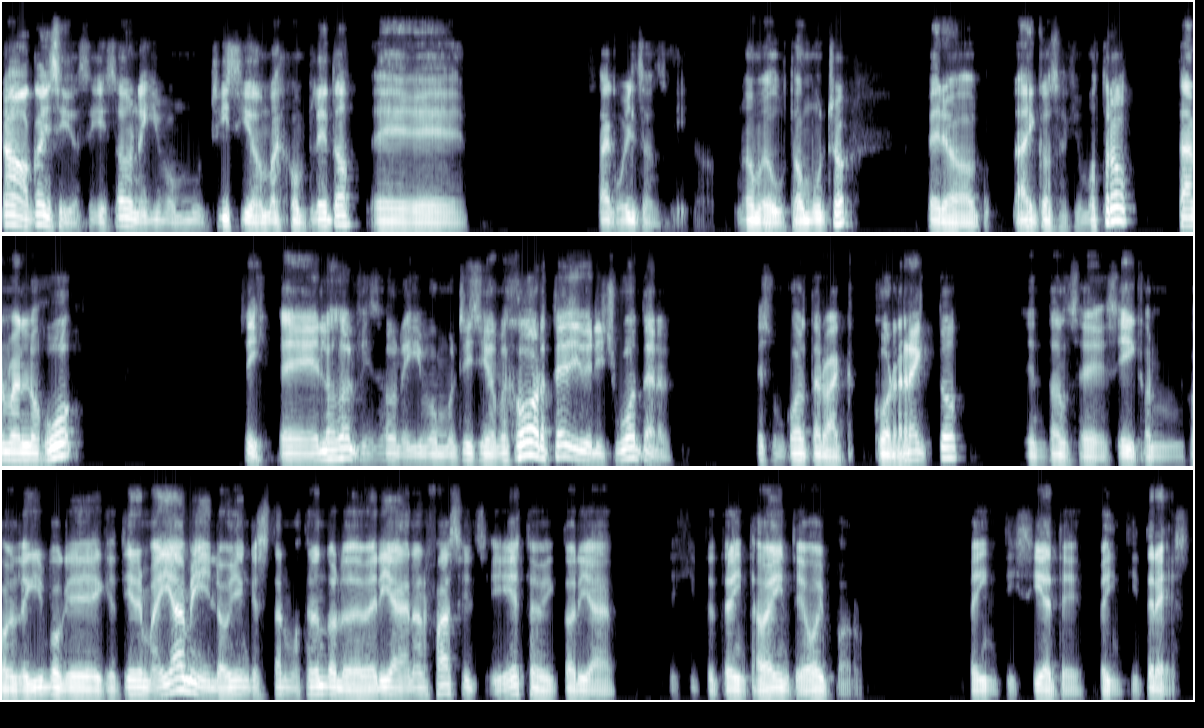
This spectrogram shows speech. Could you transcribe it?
No, coincido, sí, son un equipo muchísimo más completo. Eh, Zach Wilson, sí, no, me gustó mucho, pero hay cosas que mostró. Tarman los jugó. Sí, eh, los Dolphins son un equipo muchísimo mejor. Teddy Bridgewater es un quarterback correcto. Entonces, sí, con, el equipo que, tiene Miami y lo bien que se están mostrando, lo debería ganar fácil. Sí, esta es victoria, dijiste 30-20, hoy por 27-23.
